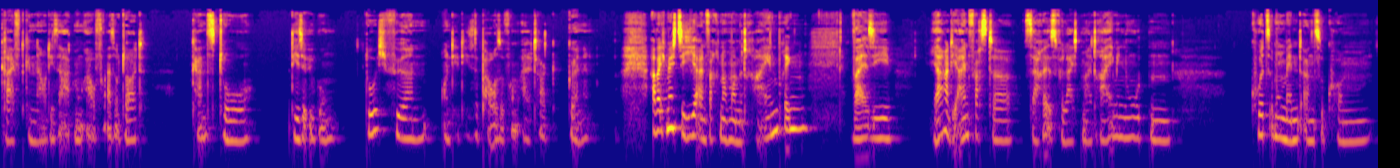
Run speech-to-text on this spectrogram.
greift genau diese Atmung auf. Also dort kannst du diese Übung durchführen und dir diese Pause vom Alltag gönnen. Aber ich möchte sie hier einfach nochmal mit reinbringen, weil sie, ja, die einfachste Sache ist vielleicht mal drei Minuten kurz im Moment anzukommen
